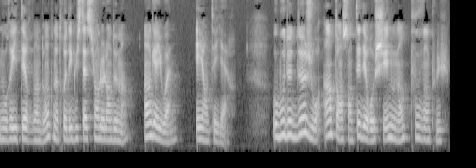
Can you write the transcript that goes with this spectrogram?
Nous réitérerons donc notre dégustation le lendemain, en gaïwan, et en théière. Au bout de deux jours intenses en thé des rochers, nous n'en pouvons plus.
